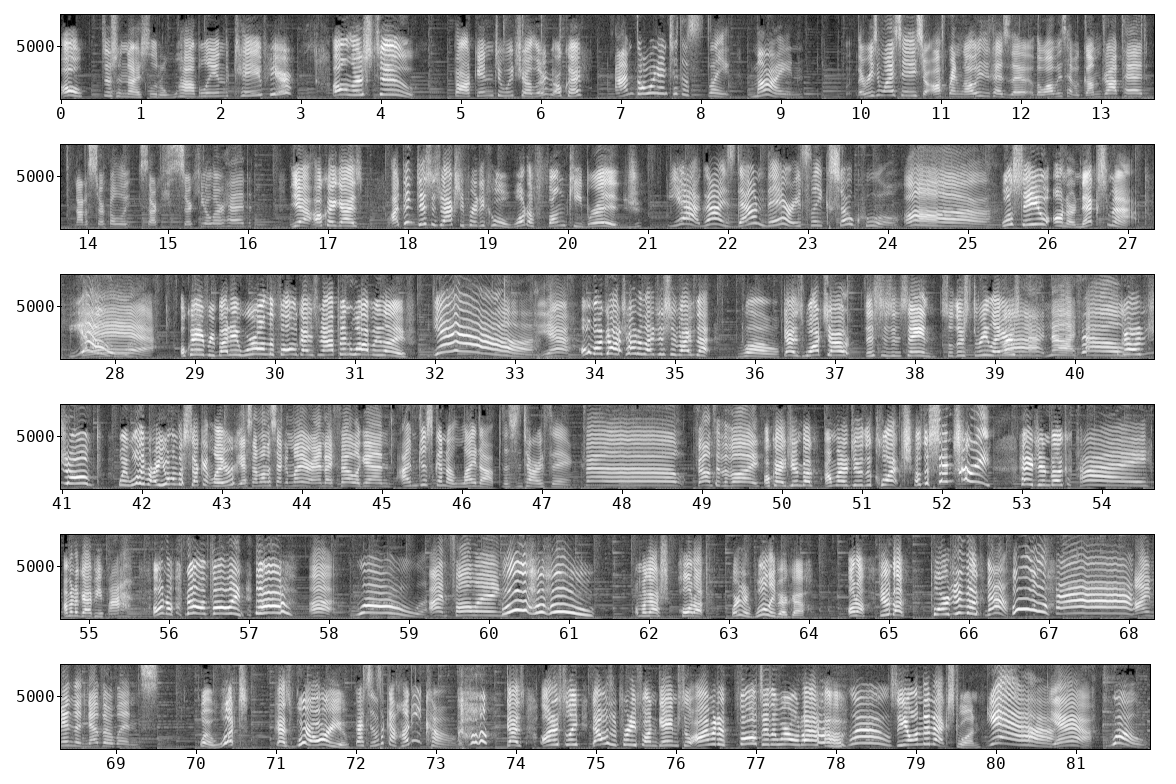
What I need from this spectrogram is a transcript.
Oh, there's a nice little wobbly in the cave here. Oh, there's two talking to each other. Okay. I'm going into this, like, mine. The reason why I say these are off-brand wobblies is because the, the wobblies have a gumdrop head, not a circle, cir- circular head. Yeah. Okay, guys. I think this is actually pretty cool. What a funky bridge. Yeah, guys, down there, it's, like, so cool. Ah! We'll see you on our next map. Yeah! Okay, everybody, we're on the Fall Guys map in Wobbly Life. Yeah! Yeah. Just survive that? Whoa. Guys, watch out. This is insane. So there's three layers. Ah, no, I fell. Gotta jump. Wait, William, are you on the second layer? Yes, I'm on the second layer and I fell again. I'm just gonna light up this entire thing. Fell. Fell into the void. Okay, Jinbug, I'm gonna do the clutch of the century. Hey, Jinbug, Hi. I'm gonna grab you. Ah. Oh no, no, I'm falling. Ah! Ah, Whoa! I'm falling. Woo-hoo-hoo! Oh my gosh, hold up. Where did Woolly Bear go? Oh no, Jinbug, poor Jinbug. No! Ah! Ah! I'm in the Netherlands. Wait, what? Guys, where are you? Guys, it's like a honeycomb. Guys, honestly, that was a pretty fun game, so I'm gonna fall to the world. Ah! Whoa! See you on the next one. Yeah! Yeah. Whoa!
